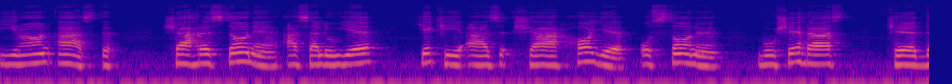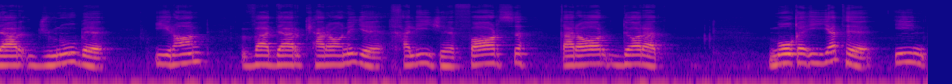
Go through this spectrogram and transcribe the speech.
ایران است. شهرستان اصلویه یکی از شهرهای استان بوشهر است که در جنوب ایران و در کرانه خلیج فارس قرار دارد. موقعیت این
